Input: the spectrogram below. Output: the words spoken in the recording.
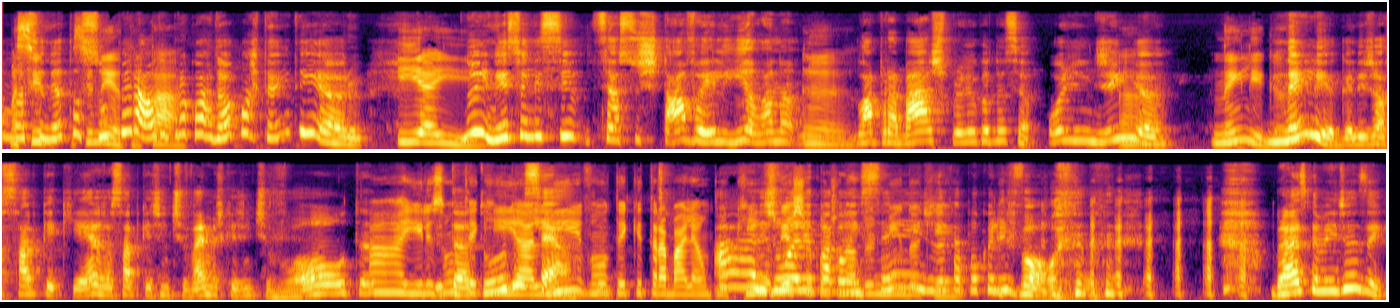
uma si- sineta, sineta, super alta tá. pra acordar o quartel inteiro. E aí? No início, ele se, se assustava, ele ia lá, na- É. lá pra baixo pra ver o que acontecia. Hoje em dia, Nem liga. nem liga, ele já sabe o que que é, já sabe que a gente vai, mas que a gente volta. Ah, e eles E vão tá ter que ir ali, certo. vão ter que trabalhar um Ah, pouquinho, eles vão deixa ali pagar um incêndio, aqui. daqui a pouco eles voltam. Basicamente assim.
